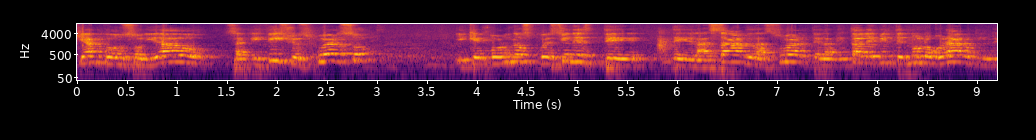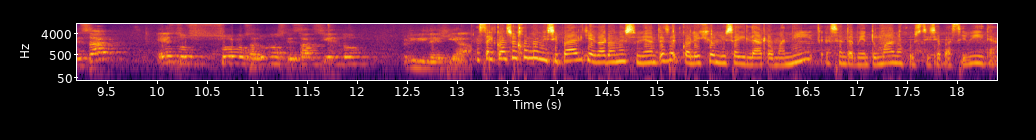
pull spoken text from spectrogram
que han consolidado sacrificio, esfuerzo, y que por unas cuestiones de, del azar, la suerte, lamentablemente no lograron ingresar, estos son los alumnos que están siendo privilegiados. Hasta el Consejo Municipal llegaron estudiantes del Colegio Luis Aguilar Romaní, del Asentamiento Humano Justicia Paz y Vida,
